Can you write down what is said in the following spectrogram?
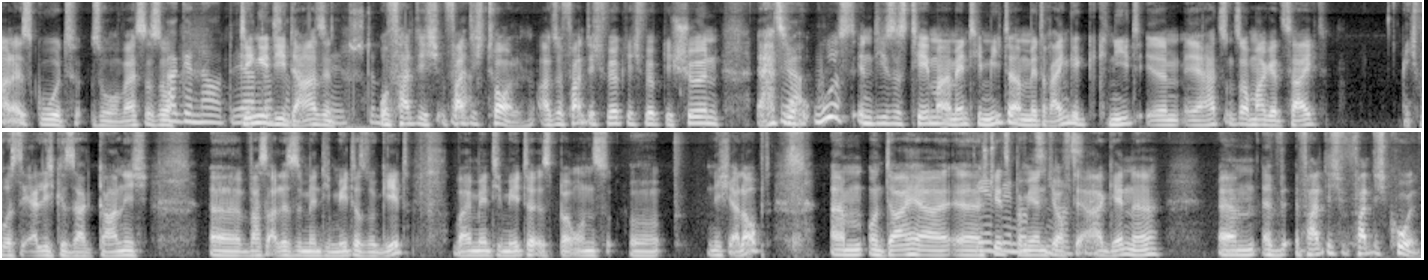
Alles gut, so, weißt du, so ah, genau. ja, Dinge, die da sind. Stimmt. Und fand ich, fand ja. ich toll. Also fand ich wirklich, wirklich schön. Er hat sich ja. auch Urst in dieses Thema Mentimeter mit reingekniet. Ähm, er hat es uns auch mal gezeigt. Ich wusste ehrlich gesagt gar nicht, äh, was alles im Mentimeter so geht, weil Mentimeter ist bei uns äh, nicht erlaubt. Ähm, und daher äh, steht es bei mir nicht auf der Agenda. Ähm, äh, fand, ich, fand ich cool.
